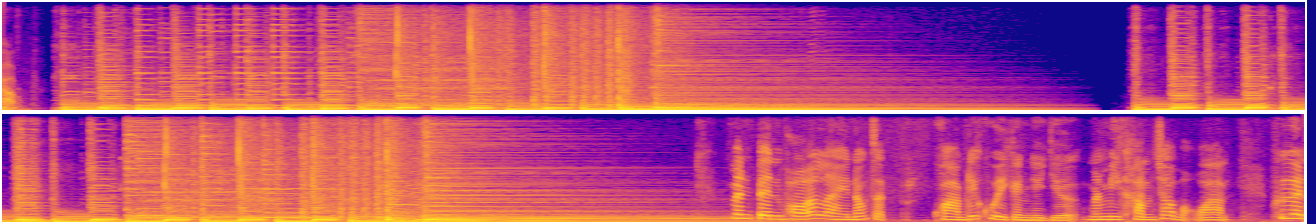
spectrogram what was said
ครับ เป็นเพราะอะไรนอกจากความที่คุยกันเยอะๆ มันมีคำชอบบอกว่า เพื่อน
